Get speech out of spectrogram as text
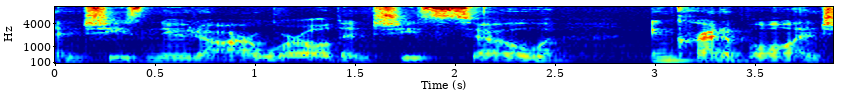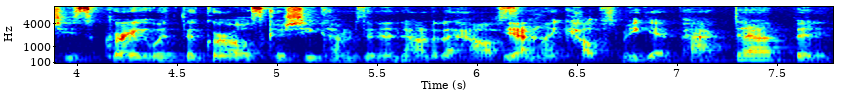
and she's new to our world and she's so incredible and she's great with the girls because she comes in and out of the house Yeah. and like helps me get packed up and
